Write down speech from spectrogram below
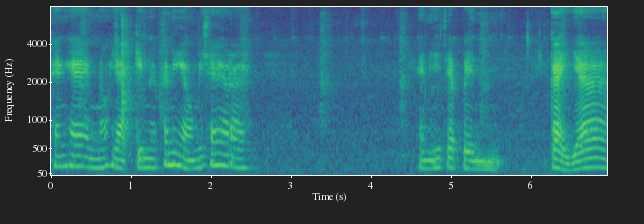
แห้งๆเนาะอยากกินข้าวเหนียวไม่ใช่อะไร อันนี้จะเป็นไก่ย่าง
